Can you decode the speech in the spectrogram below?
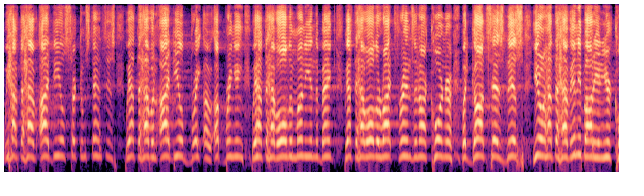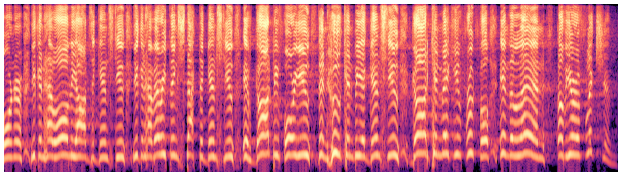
we have to have ideal circumstances. We have to have an ideal break, uh, upbringing. We have to have all the money in the bank. We have to have all the right friends in our corner. But God says this you don't have to have anybody in your corner. You can have all the odds against you, you can have everything stacked against you. If God before you, then who can be against you? God can make you fruitful in the land of your affliction.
